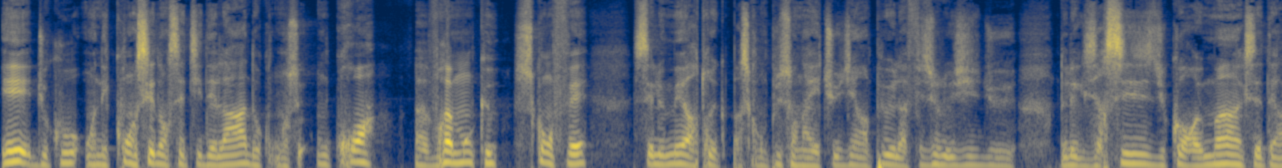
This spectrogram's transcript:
Et du coup, on est coincé dans cette idée-là, donc on, se, on croit euh, vraiment que ce qu'on fait, c'est le meilleur truc. Parce qu'en plus, on a étudié un peu la physiologie du, de l'exercice, du corps humain, etc.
